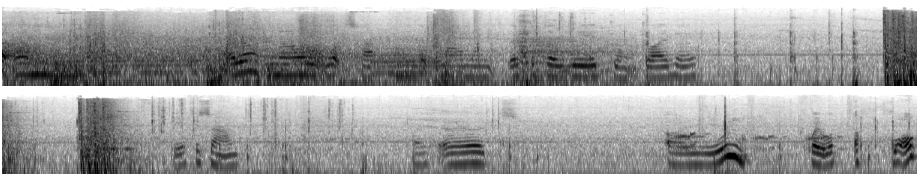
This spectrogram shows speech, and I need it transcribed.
Um, I don't know what's happening at the moment. There's just a weird drunk driver. Here's the sound. I heard a wolf. Wait, what? A frog?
